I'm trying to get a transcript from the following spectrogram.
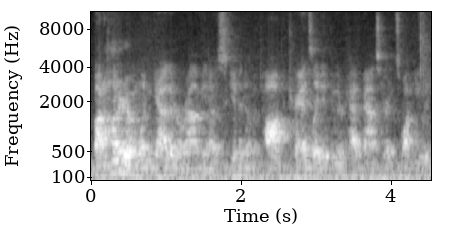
About 100 of them went and gathered around me, and I was giving them a talk translated through their headmaster in Swahili.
